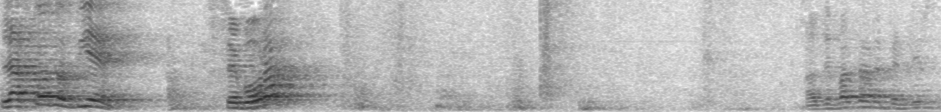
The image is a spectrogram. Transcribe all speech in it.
las cosas bien, ¿se borra? Hace falta arrepentirse.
